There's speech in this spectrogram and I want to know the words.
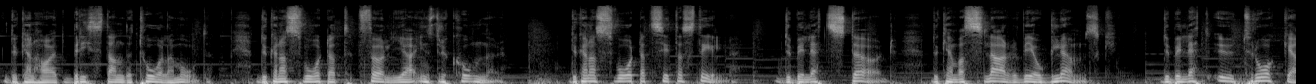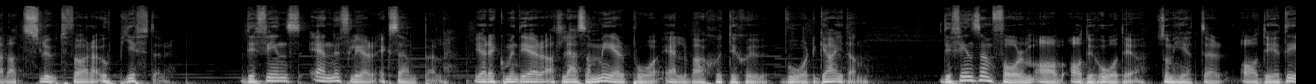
Du kan ha ett bristande tålamod. Du kan ha svårt att följa instruktioner. Du kan ha svårt att sitta still. Du blir lätt störd. Du kan vara slarvig och glömsk. Du blir lätt uttråkad att slutföra uppgifter. Det finns ännu fler exempel. Jag rekommenderar att läsa mer på 1177 Vårdguiden. Det finns en form av ADHD som heter ADD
